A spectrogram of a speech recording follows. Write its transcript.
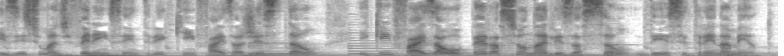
existe uma diferença entre quem faz a gestão e quem faz a operacionalização desse treinamento.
